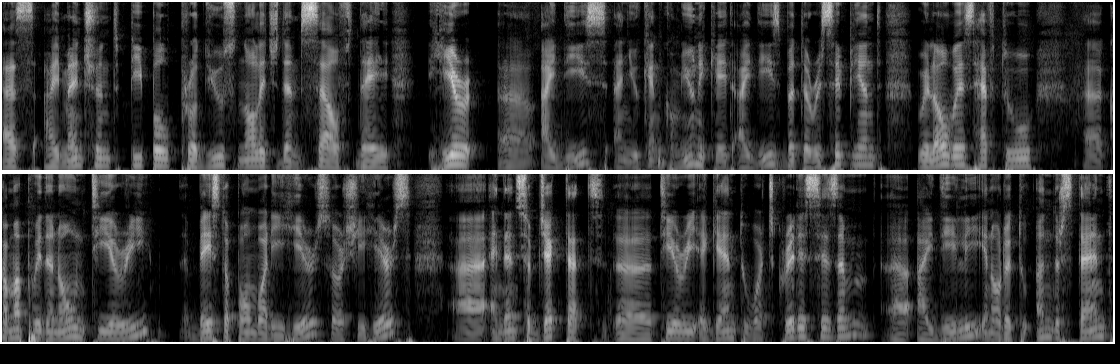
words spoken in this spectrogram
as I mentioned, people produce knowledge themselves. They hear uh, ideas and you can communicate ideas, but the recipient will always have to uh, come up with an own theory based upon what he hears or she hears, uh, and then subject that uh, theory again towards criticism, uh, ideally, in order to understand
